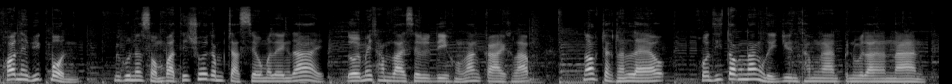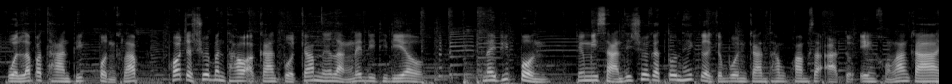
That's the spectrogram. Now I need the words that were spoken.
เพราะในพริกป่นมีคุณสมบัติที่ช่วยกำจัดเซลล์มะเร็งได้ โดยไม่ทำลายเซลล์ดีๆของร่างกายครับ นอกจากนั้นแล้วคนที่ต้องนั่งหรือยืนทำงานเป็นเวลานานๆควรรับประทานพริกป่นครับ เพราะจะช่วยบรรเทาอาการปวดกล้ามเนื้อหลังได้ดีทีเดียว ในพริกป่นยังมีสารที่ช่วยกระตุ้นให้เกิดกระบวนการทำความสะอาดตัวเองของร่างกาย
